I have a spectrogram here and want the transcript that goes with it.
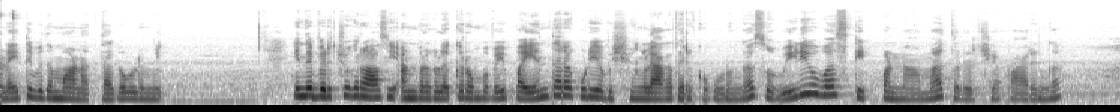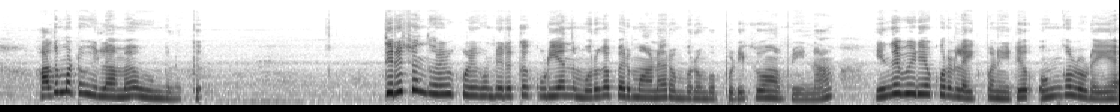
அனைத்து விதமான தகவலுமே இந்த விருச்சிக ராசி அன்பர்களுக்கு ரொம்பவே பயன் தரக்கூடிய விஷயங்களாக தான் இருக்கக்கூடுங்க. ஸோ வீடியோவை ஸ்கிப் பண்ணாமல் தொடர்ச்சியாக பாருங்கள் அது மட்டும் இல்லாமல் உங்களுக்கு திருச்செந்தூரில் குடிகொண்டிருக்கக்கூடிய அந்த முருகப்பெருமானை ரொம்ப ரொம்ப பிடிக்கும் அப்படின்னா இந்த வீடியோக்கு ஒரு லைக் பண்ணிவிட்டு உங்களுடைய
